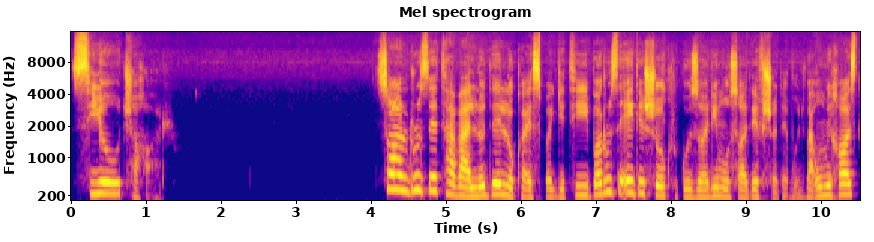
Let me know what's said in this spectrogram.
سی و چهار سال روز تولد لوکا اسپاگتی با روز عید شکرگزاری مصادف شده بود و او می‌خواست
